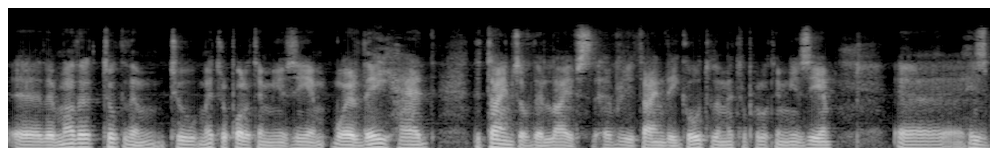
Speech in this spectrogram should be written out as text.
uh, their mother took them to Metropolitan Museum, where they had the times of their lives. Every time they go to the Metropolitan Museum, uh, his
